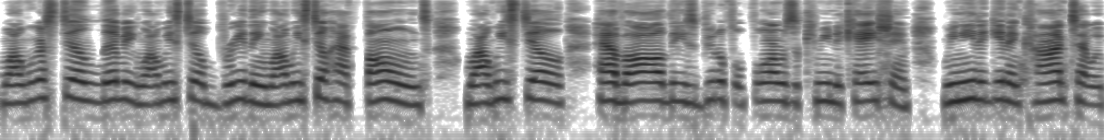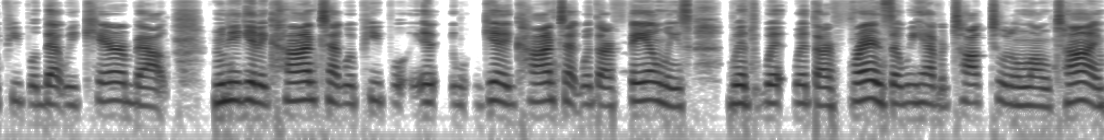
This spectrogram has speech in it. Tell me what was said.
while we're still living, while we still breathing, while we still have phones, while we still have all these beautiful forms of communication. We need to get in contact with people that we care about. We need to get in contact with people, eh, get in contact with our families, with, with, with our friends that we haven't talked to in a long time.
